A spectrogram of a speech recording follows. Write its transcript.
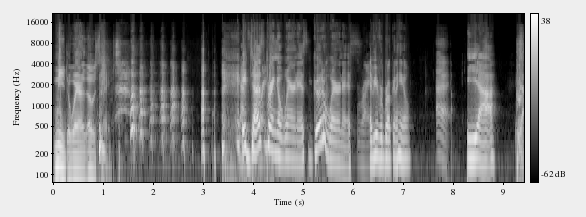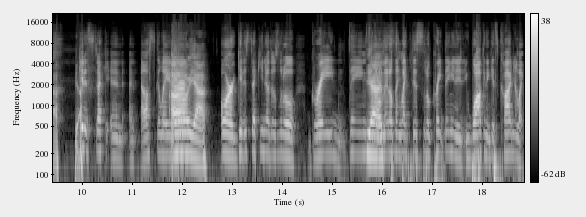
Need to wear those things. it does bring awareness, good awareness. Right. Have you ever broken a heel? Uh, Yeah. Yeah. Yeah. get it stuck in an escalator. Oh yeah. Or get it stuck, you know, those little grade things, Yes. little metal thing, like this little crate thing, and you walk and it gets caught, and you're like,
